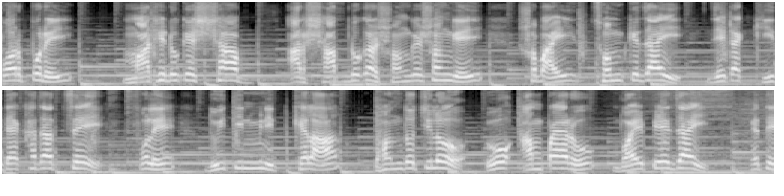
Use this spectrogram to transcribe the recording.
পরপরেই মাঠে ঢুকে সাপ আর সাপ ঢোকার সঙ্গে সঙ্গেই সবাই চমকে যায় যেটা কি দেখা যাচ্ছে। ফলে দুই তিন মিনিট খেলা বন্ধ ছিল ও আম্পায়ারও ভয় পেয়ে যায়। এতে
